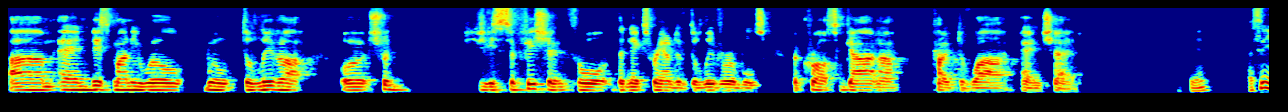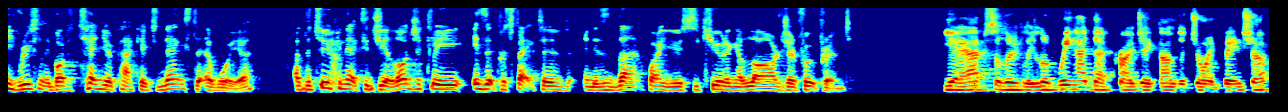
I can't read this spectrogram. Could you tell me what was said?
um, and this money will will deliver or should is sufficient for the next round of deliverables across Ghana, Cote d'Ivoire, and Chad. Okay. I see you've recently bought a tenure package next to Ewoyaa. Are the two yeah. connected geologically? Is it prospective? And is that why you're securing a larger footprint? Yeah, absolutely. Look, we had that project under joint venture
